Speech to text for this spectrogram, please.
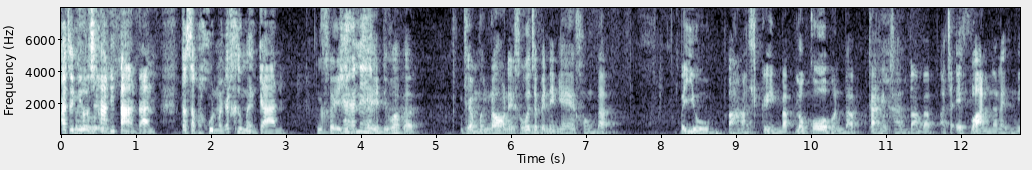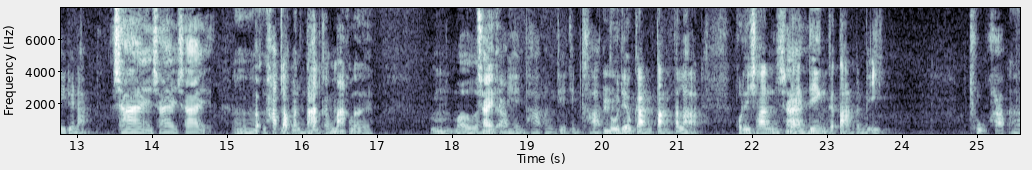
อาจจะมีเออรสชาติที่ต่างกัน แต่สรรพคุณมันก็คือเหมือนกันไม่เคยแค่เห็นนั้นเองเคยเห็นที่ว่าแบบเกี่ยวกับเมืองนอกเนี่ยเขาก็จะเป็นในแง่ของแบบ ไปอยู่อ่าสกรีนแบบโลโก้บนแบบการแข่งขันตามแบบอาจจะ F1 อะไรพวกนี้ด้วยนะ ใช่ใช่ใช่เออแบบคือภาพลักษณ์มันต่างกันมากเลย อืมเออใช่ครับอันนี้เห็นภาพทั้งที่สินค้าอืมตัวเดียวกันต่างตลาด position ใช่ branding ก็ต่างกันไปอีกถูกครับ อ่า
